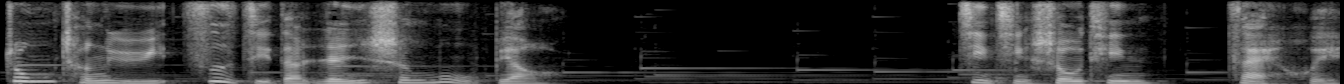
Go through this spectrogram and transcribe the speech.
忠诚于自己的人生目标。敬请收听，再会。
